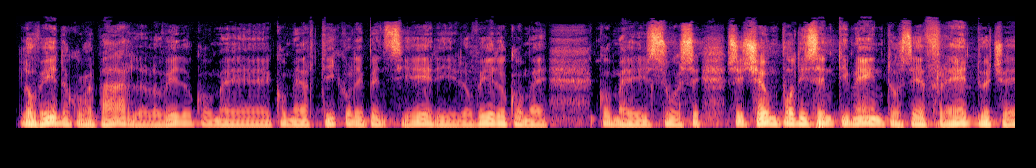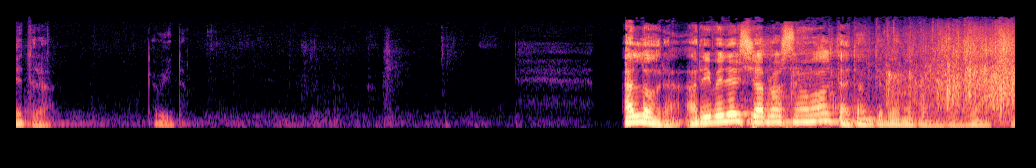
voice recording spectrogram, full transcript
Lo vedo come parla, lo vedo come, come articola i pensieri, lo vedo come, come il suo, se, se, c'è un po' di sentimento, se è freddo, eccetera. Capito? Allora, arrivederci la prossima volta e tante buone cose. Grazie.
